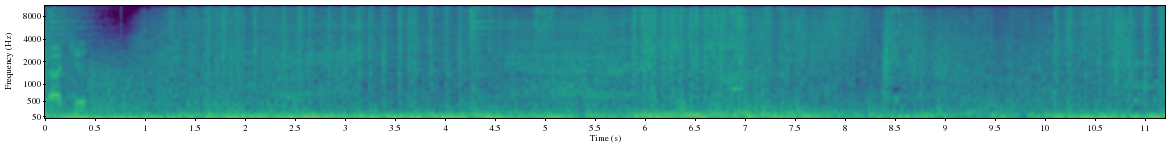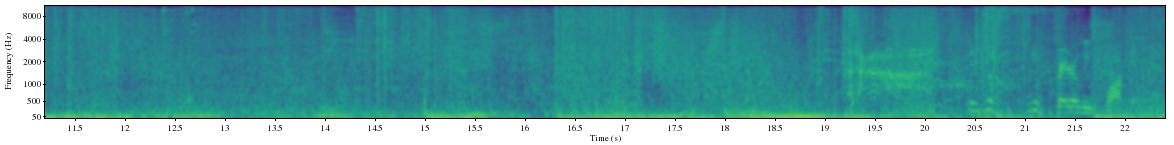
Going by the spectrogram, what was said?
Gotcha. Barely walking, man.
